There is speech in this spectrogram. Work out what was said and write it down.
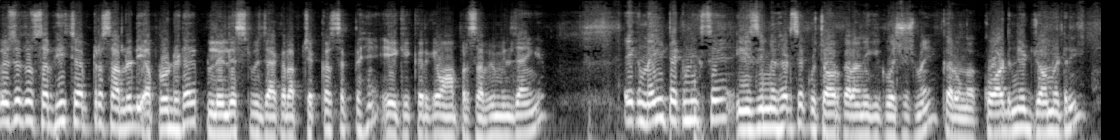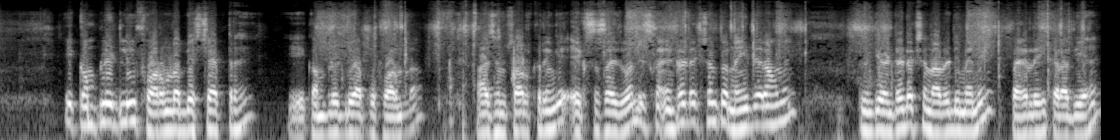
वैसे तो सभी चैप्टर्स ऑलरेडी अपलोडेड है प्लेलिस्ट में जाकर आप चेक कर सकते हैं एक एक करके वहाँ पर सभी मिल जाएँगे। एक नई टेक्निक से इजी मेथड से कुछ और कराने की कोशिश में करूँगा। कोऑर्डिनेट ज्योमेट्री ये कंप्लीटली फॉर्मूला बेस्ड चैप्टर है। ये कंप्लीटली आपको फॉर्मूला आज हम सॉल्व करेंगे। एक्सरसाइज वन इसका इंट्रोडक्शन तो नहीं दे रहा हूँ मैं, क्योंकि इंट्रोडक्शन ऑलरेडी मैंने पहले ही करा दिया है।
